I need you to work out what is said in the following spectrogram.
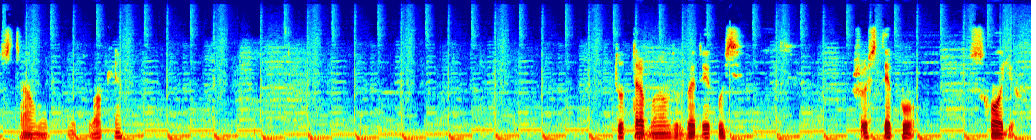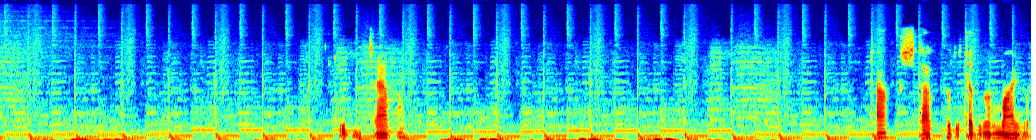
Ставимо полублоки. Тут треба нам зробити якусь щось типу сходів. Тут не треба. Так, так, буде так нормально.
